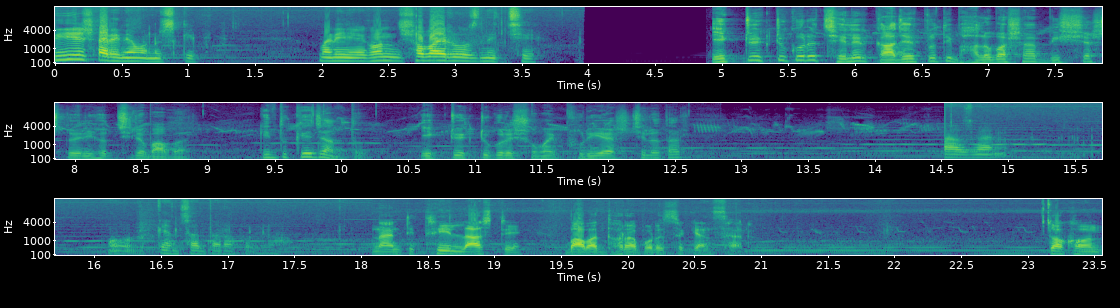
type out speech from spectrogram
দিয়ে সারি না মানুষকে। মানে এখন সবাই রোজ নিচ্ছে। একটু একটু করে ছেলের কাজের প্রতি ভালোবাসা বিশ্বাস তৈরি হচ্ছিল বাবার। কিন্তু কে জানতো একটু একটু করে সময় ফুরিয়ে আসছিল তার? হাজব্যান্ড ওর ক্যান্সার ধরা পড়ল। নাইনটি থ্রি লাস্টে বাবার ধরা পড়েছে ক্যান্সার তখন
